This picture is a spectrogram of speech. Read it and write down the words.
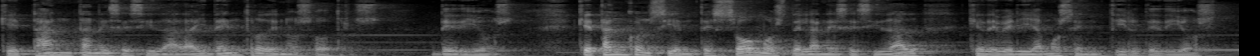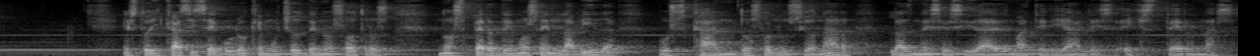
¿Qué tanta necesidad hay dentro de nosotros, de Dios? ¿Qué tan conscientes somos de la necesidad que deberíamos sentir de Dios? Estoy casi seguro que muchos de nosotros nos perdemos en la vida buscando solucionar las necesidades materiales externas,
